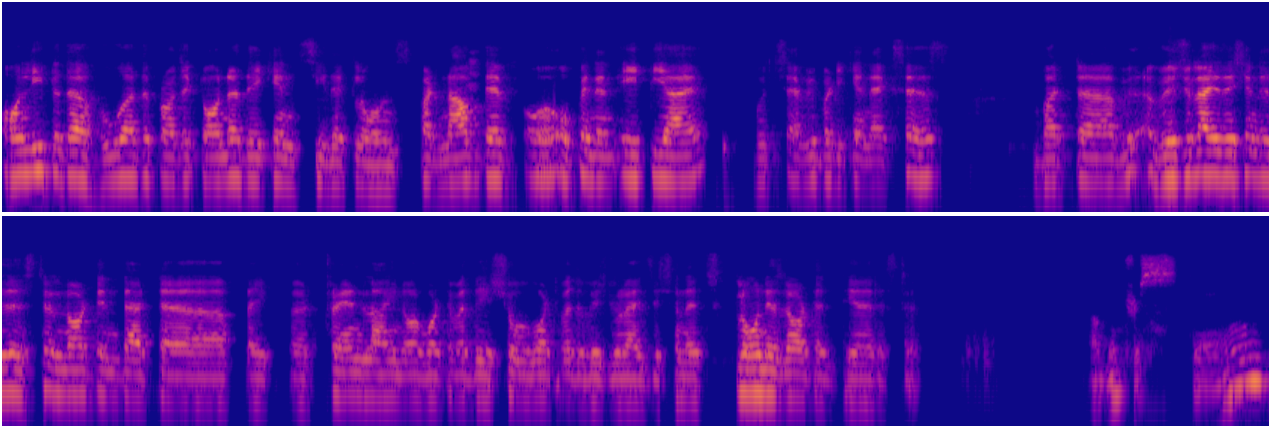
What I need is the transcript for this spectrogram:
only to the who are the project owner, they can see the clones. But now they've opened an API which everybody can access. But uh, visualization is still not in that uh, like uh, trend line or whatever they show, whatever the visualization. Its clone is not there still. Oh, interesting.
